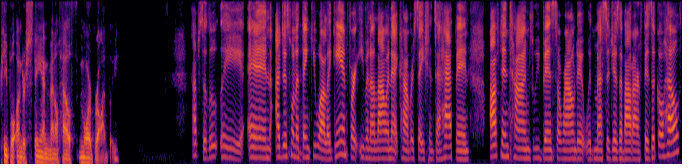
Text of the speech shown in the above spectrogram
people understand mental health more broadly? Absolutely. And I just want to thank you all again for even allowing that conversation to happen. Oftentimes, we've been surrounded with messages about our physical health,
